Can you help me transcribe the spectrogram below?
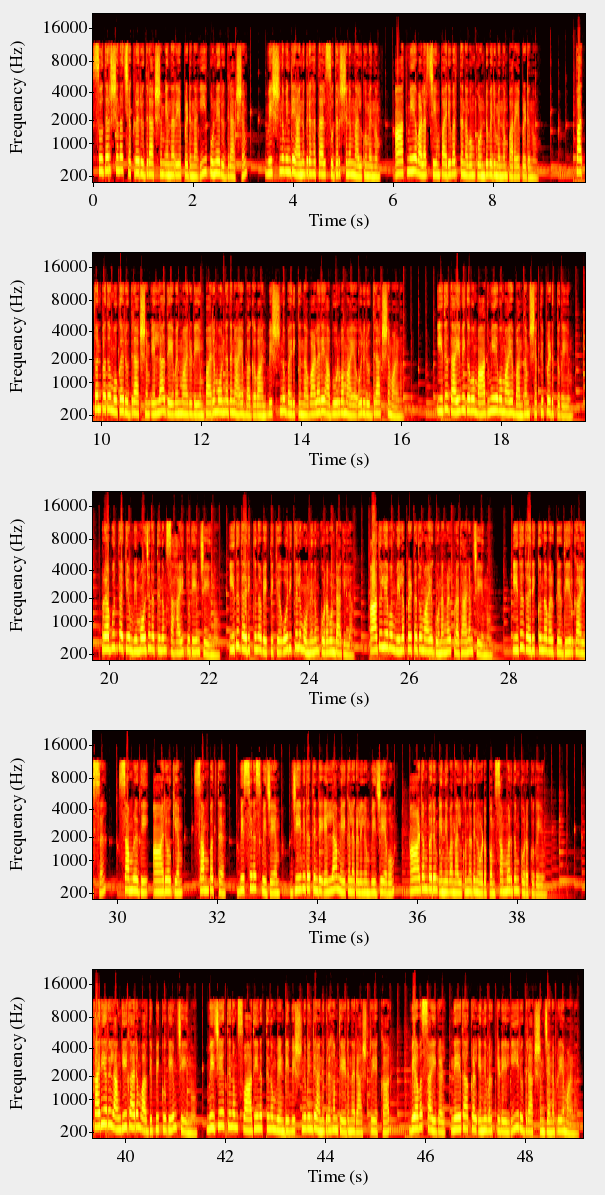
സുദർശന ചക്ര രുദ്രാക്ഷം എന്നറിയപ്പെടുന്ന ഈ പുണ്യരുദ്രാക്ഷം വിഷ്ണുവിന്റെ അനുഗ്രഹത്താൽ സുദർശനം നൽകുമെന്നും ആത്മീയ വളർച്ചയും പരിവർത്തനവും കൊണ്ടുവരുമെന്നും പറയപ്പെടുന്നു. പത്തൊൻപത് മുഖ രുദ്രാക്ഷം എല്ലാ ദേവന്മാരുടെയും പരമോന്നതനായ ഭഗവാൻ വിഷ്ണു ഭരിക്കുന്ന വളരെ അപൂർവമായ ഒരു രുദ്രാക്ഷമാണ്. ഇത് ദൈവികവും ആത്മീയവുമായ ബന്ധം ശക്തിപ്പെടുത്തുകയും പ്രബുദ്ധയ്ക്കും വിമോചനത്തിനും സഹായിക്കുകയും ചെയ്യുന്നു. ഇത് ധരിക്കുന്ന വ്യക്തിക്ക് ഒരിക്കലും ഒന്നിനും കുറവുണ്ടാകില്ല. ആതുല്യവും വിലപ്പെട്ടതുമായ ഗുണങ്ങൾ പ്രദാനം ചെയ്യുന്നു. ഇത് ധരിക്കുന്നവർക്ക് ദീർഘായുസ് സമൃദ്ധി ആരോഗ്യം സമ്പത്ത് ബിസിനസ് വിജയം ജീവിതത്തിന്റെ എല്ലാ മേഖലകളിലും വിജയവും ആഡംബരം എന്നിവ നൽകുന്നതിനോടൊപ്പം സമ്മർദ്ദം കുറക്കുകയും കരിയറിൽ അംഗീകാരം വർദ്ധിപ്പിക്കുകയും ചെയ്യുന്നു. വിജയത്തിനും സ്വാധീനത്തിനും വേണ്ടി വിഷ്ണുവിന്റെ അനുഗ്രഹം തേടുന്ന രാഷ്ട്രീയക്കാർ വ്യവസായികൾ നേതാക്കൾ എന്നിവർക്കിടയിൽ ഈ രുദ്രാക്ഷം ജനപ്രിയമാണ്.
